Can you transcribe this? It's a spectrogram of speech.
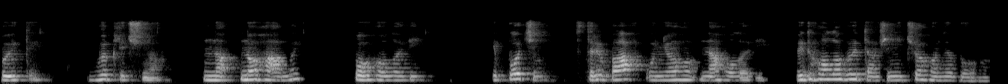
бити виключно ногами по голові, і потім стрибав у нього на голові. Від голови там вже нічого не було.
